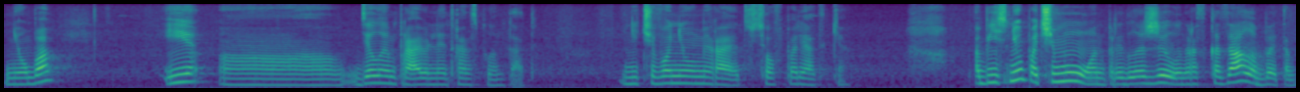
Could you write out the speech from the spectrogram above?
небо, и э, делаем правильный трансплантат. Ничего не умирает, все в порядке. Объясню, почему он предложил, он рассказал об этом.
